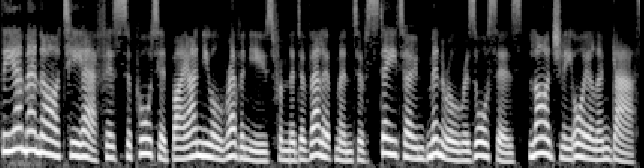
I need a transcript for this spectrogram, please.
The MNRTF is supported by annual revenues from the development of state-owned mineral resources, largely oil and gas.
